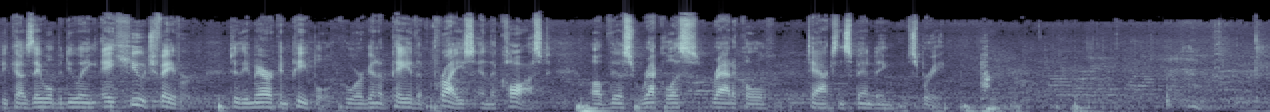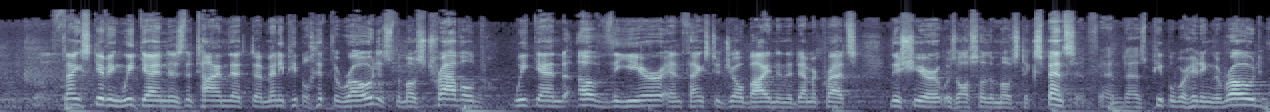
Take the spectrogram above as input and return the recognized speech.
because they will be doing a huge favor to the American people who are going to pay the price and the cost of this reckless, radical tax and spending spree. Thanksgiving weekend is the time that uh, many people hit the road. It's the most traveled weekend of the year, and thanks to Joe Biden and the Democrats this year, it was also the most expensive. And as people were hitting the road,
